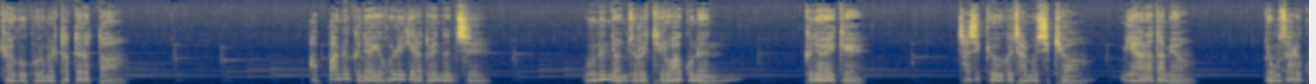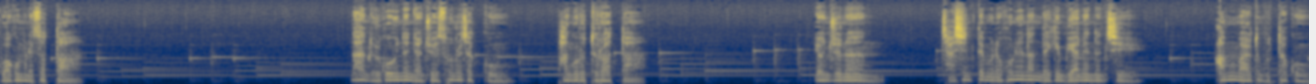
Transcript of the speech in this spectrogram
결국 울음을 터뜨렸다. 아빠는 그녀에게 홀리기라도 했는지 우는 연주를 뒤로 하고는 그녀에게 자식 교육을 잘못 시켜 미안하다며 용서를 구하고만 했었다. 난 울고 있는 연주의 손을 잡고 방으로 들어왔다. 연주는 자신 때문에 혼인한 내게 미안했는지 아무 말도 못하고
